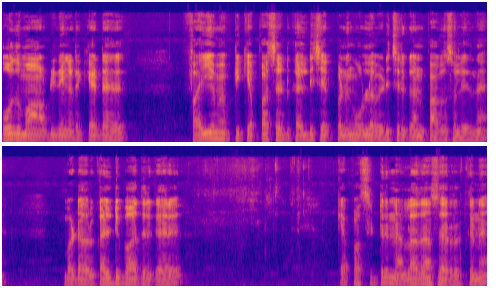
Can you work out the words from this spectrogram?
போதுமா? அப்படின்னு என்கிட்ட கேட்டார். ஃபைவ் எம்எஃப்டி கெப்பாசிட்டி கழட்டி செக் பண்ணுங்கள் உள்ளே வெடிச்சிருக்கான்னு பார்க்க சொல்லியிருந்தேன். பட் அவர் கழட்டி பார்த்துருக்காரு. கெப்பாசிட்டர் நல்லா தான் சார் இருக்குன்னு.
